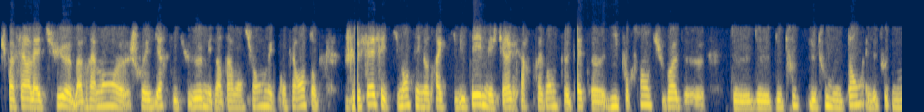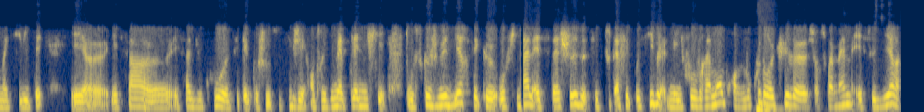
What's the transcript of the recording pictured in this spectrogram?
je préfère là-dessus bah, vraiment choisir, si tu veux, mes interventions, mes conférences. Donc, je le fais effectivement, c'est une autre activité, mais je dirais que ça représente peut-être 10%, tu vois, de, de, tout, mon temps et de toute mon activité. Et, euh, ça, euh, et ça, du coup, euh, c'est quelque chose aussi que j'ai, entre guillemets, planifié. Donc, ce que je veux dire, c'est qu'au final, être stacheuse, c'est tout à fait possible, mais il faut vraiment prendre beaucoup de recul sur soi-même et se dire,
